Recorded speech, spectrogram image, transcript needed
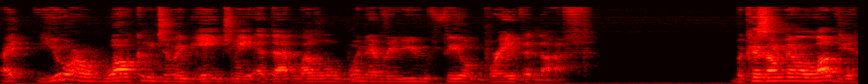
Right? You are welcome to engage me at that level whenever you feel brave enough. Because I'm going to love you.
